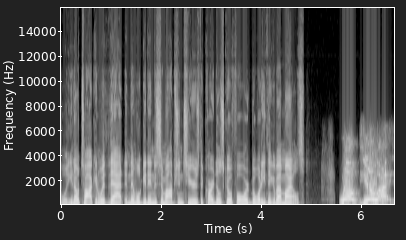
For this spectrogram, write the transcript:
you know, talking with that, and then we'll get into some options here as the Cardinals go forward. But what do you think about Miles? Well, you know, I,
